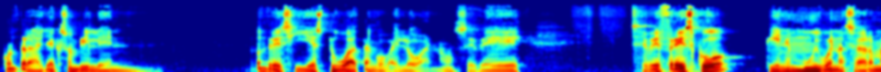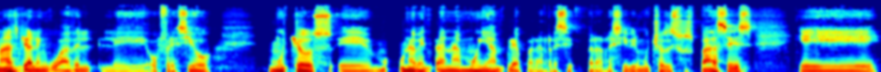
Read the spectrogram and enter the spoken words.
contra Jacksonville en Londres y estuvo a Tango Bailoa, ¿no? Se ve, se ve fresco, tiene muy buenas armas. Jalen Waddell le ofreció muchos, eh, una ventana muy amplia para, para, recibir muchos de sus pases. Eh,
